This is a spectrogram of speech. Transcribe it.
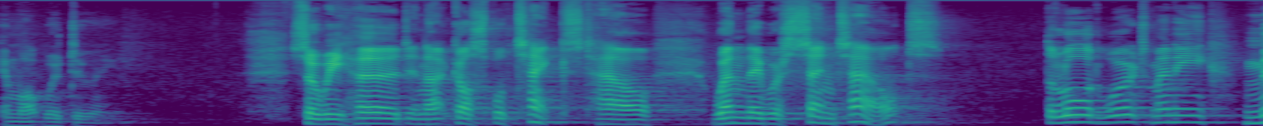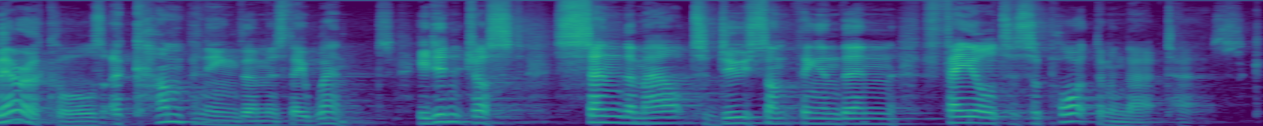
in what we're doing. So we heard in that gospel text how when they were sent out, the Lord worked many miracles accompanying them as they went. He didn't just send them out to do something and then fail to support them in that task.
